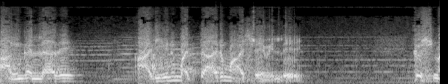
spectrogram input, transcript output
അങ്ങല്ലാതെ അടിയന് മറ്റാരും ആശയമില്ലേ കൃഷ്ണ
